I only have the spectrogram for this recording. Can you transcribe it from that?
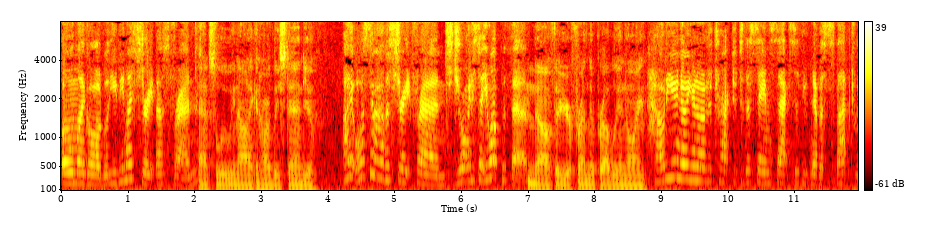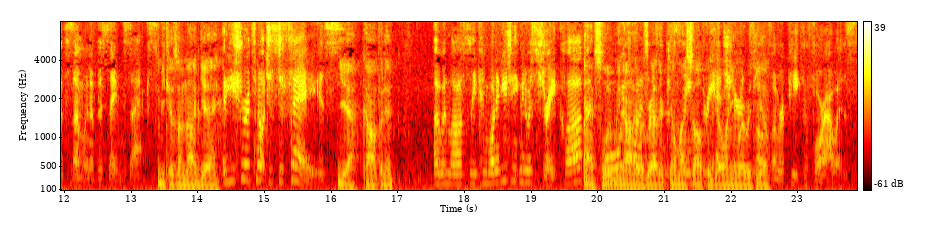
Oh my god, will you be my straight best friend? Absolutely not. I can hardly stand you. I also have a straight friend. Do you want me to set you up with them? No, if they're your friend, they're probably annoying. How do you know you're not attracted to the same sex if you've never slept with someone of the same sex? Because I'm not gay. Are you sure it's not just a phase? Yeah, confident. Oh, and lastly, can one of you take me to a straight club? Absolutely not. I would rather kill myself than go anywhere with you. On repeat for four hours.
